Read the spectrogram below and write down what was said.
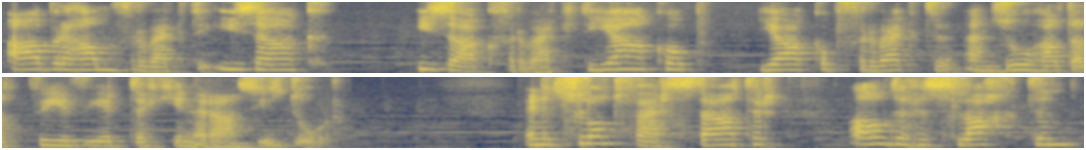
Abraham verwekte Isaac, Isaac verwekte Jacob, Jacob verwekte en zo gaat dat 42 generaties door. In het slotvers staat er al de geslachten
